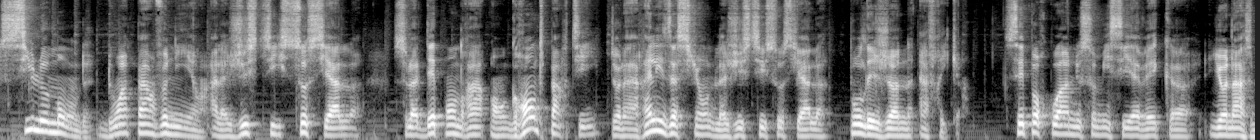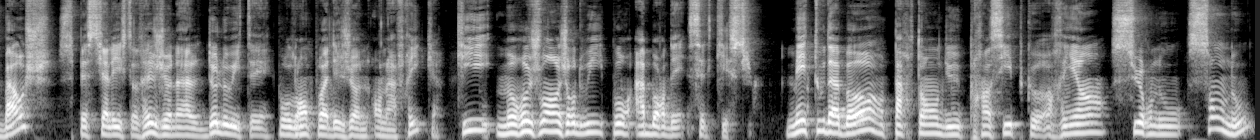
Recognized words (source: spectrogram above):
si le monde doit parvenir à la justice sociale, cela dépendra en grande partie de la réalisation de la justice sociale pour les jeunes africains. C'est pourquoi nous sommes ici avec euh, Jonas Bausch, spécialiste régional de l'OIT pour l'emploi des jeunes en Afrique, qui me rejoint aujourd'hui pour aborder cette question. Mais tout d'abord, partons du principe que rien sur nous sans nous,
